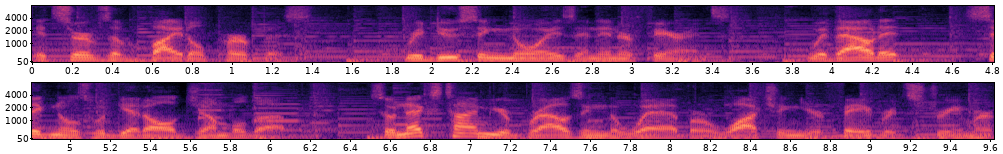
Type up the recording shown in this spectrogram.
it serves a vital purpose, reducing noise and interference. Without it, signals would get all jumbled up. So next time you're browsing the web or watching your favorite streamer,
